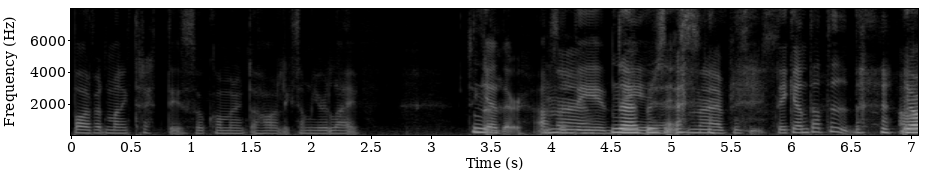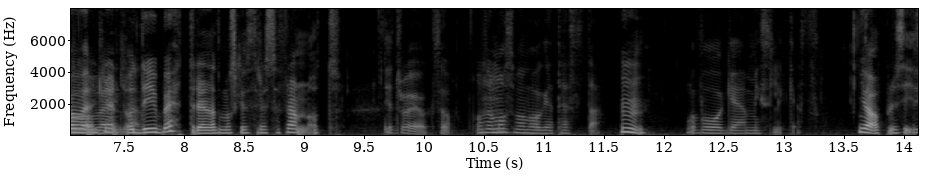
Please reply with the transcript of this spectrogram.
bara för att man är 30 så kommer du inte ha liksom your life together. Alltså Nej. det, det, Nej, precis. Nej precis. det kan ta tid. Ja, verkligen. Och det är bättre än att man ska stressa fram något. Det tror jag också. Och så Mm. måste man våga testa. Mm. Och våga misslyckas. Ja Det precis. är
